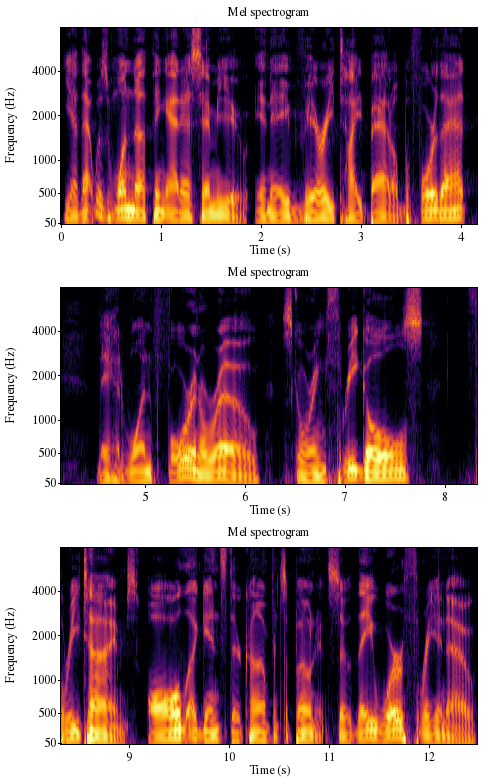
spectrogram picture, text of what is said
yeah, that was one nothing at SMU in a very tight battle. Before that, they had won four in a row, scoring three goals three times, all against their conference opponents. So they were 3 and 0,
